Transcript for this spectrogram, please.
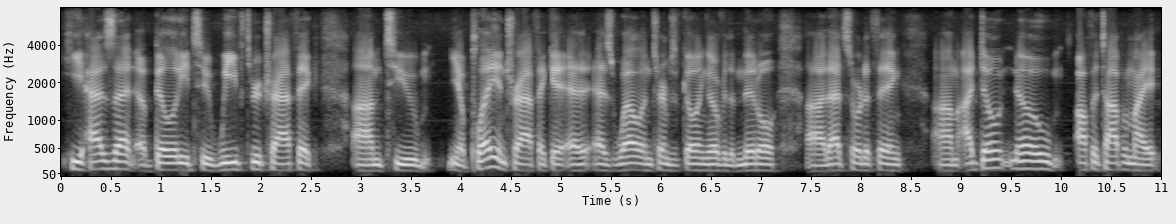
he has that ability to weave through traffic, um, to you know play in traffic a, as well in terms of going over the middle, uh, that sort of thing. Um, I don't know off the top of my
